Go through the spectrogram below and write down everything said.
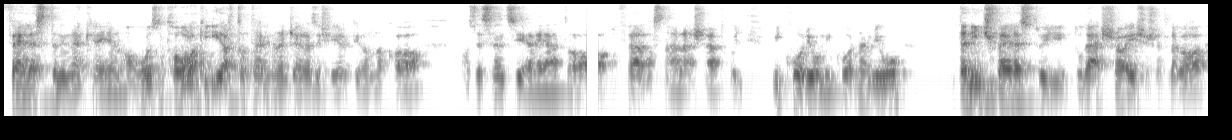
fejleszteni ne kelljen ahhoz. Hát, ha valaki ért a tag managerhez és érti annak a, az eszenciáját, a, a felhasználását, hogy mikor jó, mikor nem jó, de nincs fejlesztői tudása, és esetleg a,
